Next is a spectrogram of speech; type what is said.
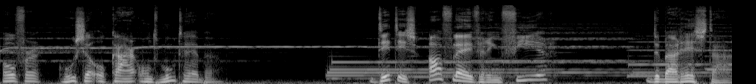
over hoe ze elkaar ontmoet hebben. Dit is aflevering 4, De Barista.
